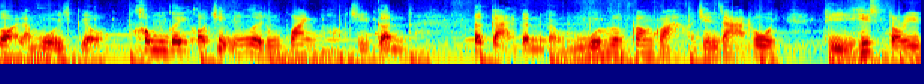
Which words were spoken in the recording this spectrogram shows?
gọi là mùi kiểu không gây khó chịu những người xung quanh. Họ chỉ cần, tất cả cần cả mùi hương thoang thoảng ở trên da thôi. Thì History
